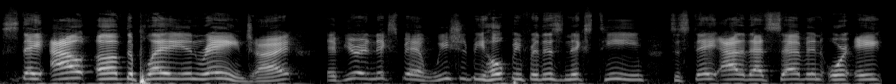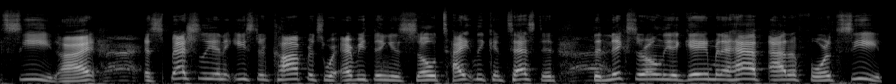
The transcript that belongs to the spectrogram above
Stay out of the play in range, all right? If you're a Knicks fan, we should be hoping for this Knicks team to stay out of that seven or eight seed, all right? Especially in the Eastern Conference where everything is so tightly contested. The Knicks are only a game and a half out of fourth seed.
